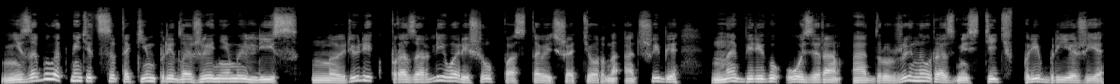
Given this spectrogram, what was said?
Не забыл отметиться таким предложением и лис, но Рюрик прозорливо решил поставить шатер на отшибе на берегу озера, а дружину разместить в прибрежье,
